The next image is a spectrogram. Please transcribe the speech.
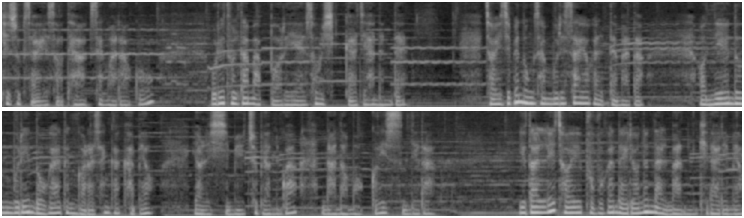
기숙사에서 대학 생활하고 우리 둘 다 맞벌이에 소식까지 하는데 저희 집에 농산물이 쌓여갈 때마다 언니의 눈물이 녹아든 거라 생각하며 열심히 주변과 나눠 먹고 있습니다. 유달리 저희 부부가 내려오는 날만 기다리며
